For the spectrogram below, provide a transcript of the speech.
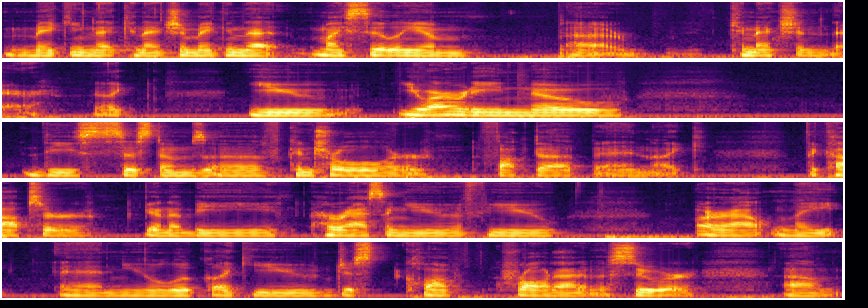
making that connection making that mycelium uh, connection there like you you already know these systems of control are fucked up and like the cops are gonna be harassing you if you are out late and you look like you just crawled out of a sewer. Um,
